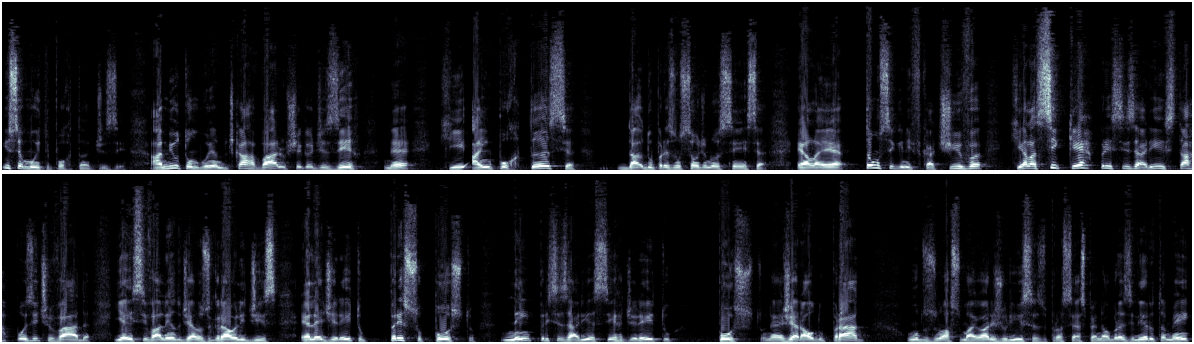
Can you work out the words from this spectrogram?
Isso é muito importante dizer. Hamilton Bueno de Carvalho chega a dizer né, que a importância da, do presunção de inocência ela é tão significativa que ela sequer precisaria estar positivada. E aí, se valendo de Eros Grau, ele diz, ela é direito pressuposto, nem precisaria ser direito posto. Né? Geraldo Prado, um dos nossos maiores juristas do processo penal brasileiro, também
